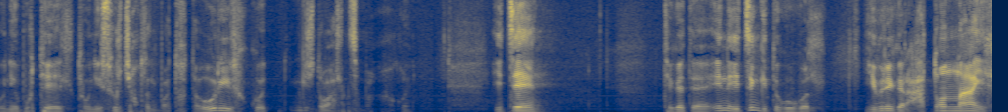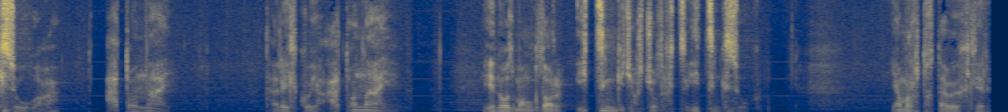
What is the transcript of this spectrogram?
түүний бүтээл, түүний сүр жавхлан бодохдоо өөрөө ирэхгүй ингэж дуу алдсан байгаа байхгүй. Эзэн тэгээд энэ эзэн гэдэг үг бол еврейгээр Адонай гэсэн үг байгаа. Адонай. Та хэлэхгүй Адонай. Энэ бол монголоор эзэн гэж орчуулагдсан. Эзэн гэсэн үг. Ямар утгатай вэ гэхээр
